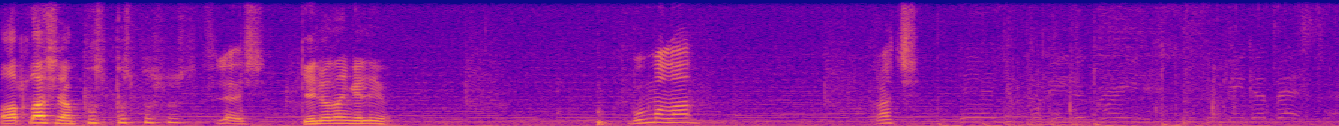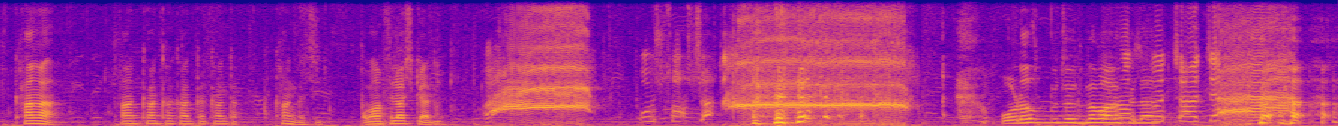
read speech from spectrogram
Atla aşağı pus pus pus pus. Flash. Geliyor lan geliyor. Bu mu lan? Kaç. Kanka. Kanka kanka kanka kanka. Kanka sik. Aman flash geldi. Koş koş. Orası bu çocuğuna bak flash. Orospu çocuğu.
